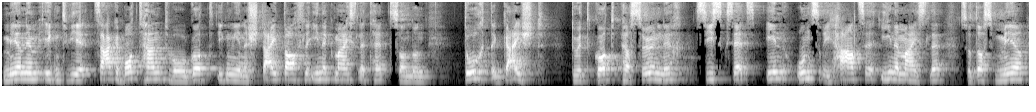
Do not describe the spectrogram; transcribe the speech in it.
wir nicht mehr irgendwie zehn Gebote haben, wo Gott irgendwie eine Steintafel hineingemeißelt hat, sondern durch den Geist tut Gott persönlich sein Gesetz in unsere Herzen hineinmeißeln, sodass wir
